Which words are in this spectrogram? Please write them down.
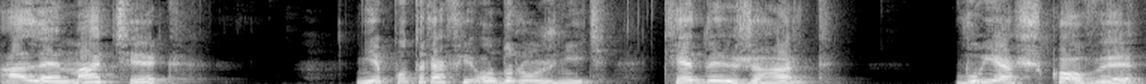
Ale Maciek nie potrafi odróżnić, kiedy żart wujaszkowy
